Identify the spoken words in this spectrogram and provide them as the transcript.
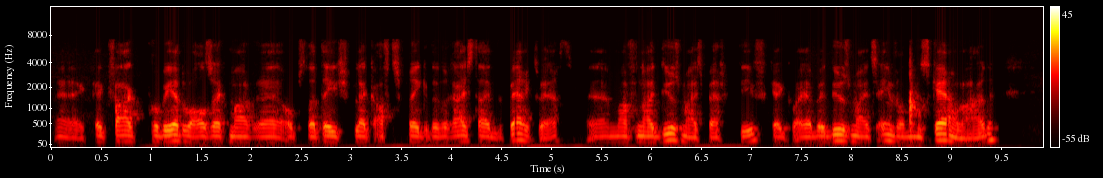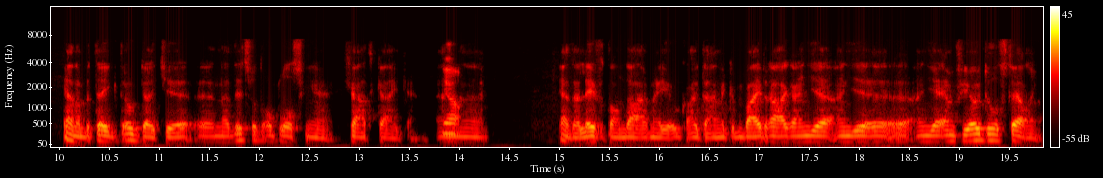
eh, kijk, vaak probeerden we al zeg maar, eh, op strategische plekken af te spreken dat de reistijd beperkt werd. Maar vanuit duurzaamheidsperspectief, kijk, wij hebben duurzaamheid is een van onze kernwaarden. Ja, dan betekent ook dat je naar dit soort oplossingen gaat kijken. En, Ja. ja, dat levert dan daarmee ook uiteindelijk een bijdrage aan je, aan je, aan je MVO-doelstelling.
